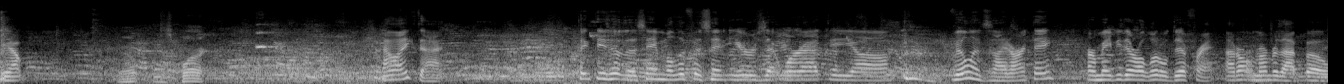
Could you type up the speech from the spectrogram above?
Yep. Yep, it's black. I like that. I think these are the same Maleficent ears that were at the uh, Villains Night, aren't they? Or maybe they're a little different. I don't remember that bow.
